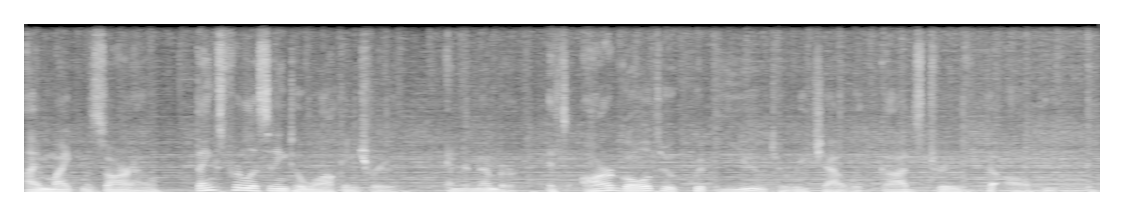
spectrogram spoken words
I'm Mike Massaro. Thanks for listening to Walk in Truth. And remember, it's our goal to equip you to reach out with God's truth to all people.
